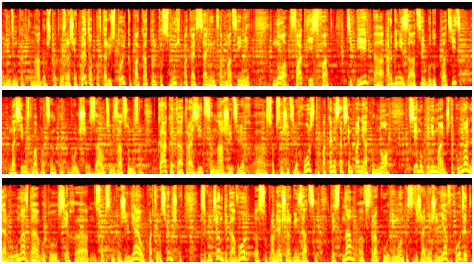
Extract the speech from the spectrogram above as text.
людям как-то надо что-то возвращать. Но это, повторюсь, только пока, только слухи, пока официальной информации нет. Но факт есть факт. Теперь э, организации будут платить на 72% больше за утилизацию мусора. Как это отразится на жителях, э, собственно, жителях Орска, пока не совсем понятно. Но все мы понимаем, что коммунальная, у нас, да, вот у всех э, собственников жилья, у квартиросъемщиков заключен договор э, с управляющей организацией. То есть нам в строку ремонта содержания жилья входит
